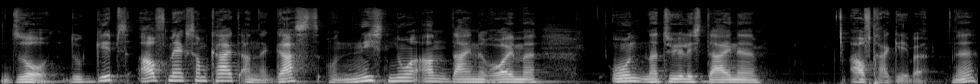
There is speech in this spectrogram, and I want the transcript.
So, du gibst Aufmerksamkeit an den Gast und nicht nur an deine Räume und natürlich deine Auftraggeber. Ne?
